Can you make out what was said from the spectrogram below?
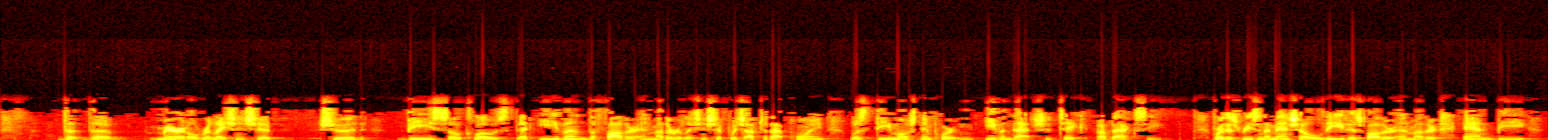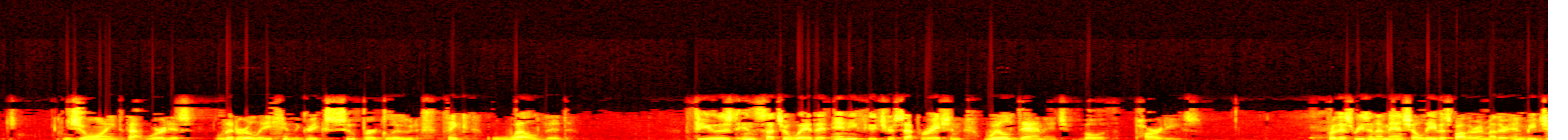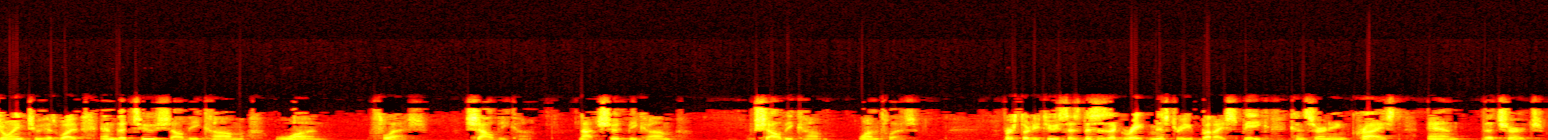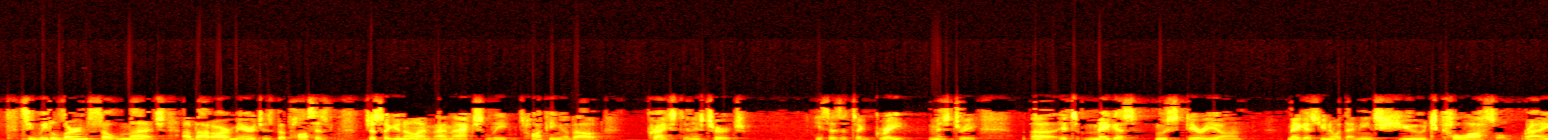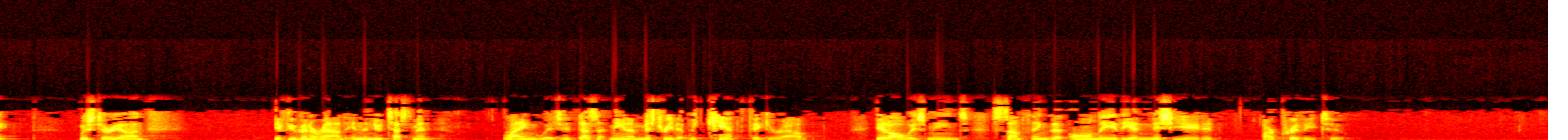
The, the marital relationship should be so close that even the father and mother relationship, which up to that point was the most important, even that should take a back seat. For this reason, a man shall leave his father and mother and be joined. That word is literally in the Greek superglued. Think welded. Fused in such a way that any future separation will damage both parties. For this reason, a man shall leave his father and mother and be joined to his wife, and the two shall become one flesh. Shall become. Not should become, shall become one flesh. Verse 32, he says, This is a great mystery, but I speak concerning Christ and the church. See, we learn so much about our marriages, but Paul says, just so you know, I'm, I'm actually talking about Christ and his church. He says it's a great mystery. Uh, it's megas mysterion. Megas, you know what that means. Huge, colossal, right? Mysterion, if you've been around in the New Testament language, it doesn't mean a mystery that we can't figure out. It always means something that only the initiated are privy to.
